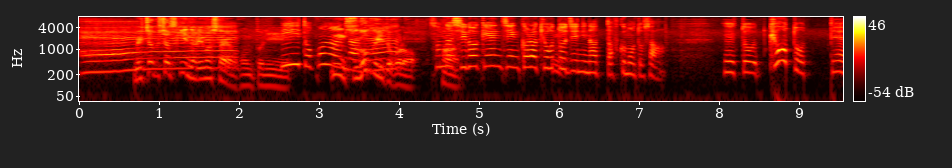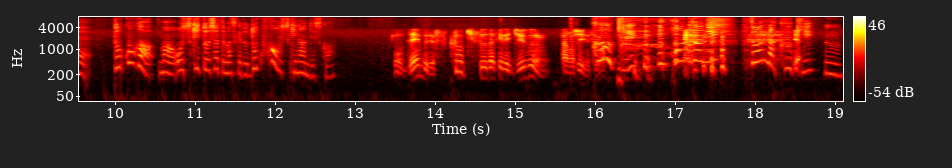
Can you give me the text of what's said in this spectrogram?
へえ。めちゃくちゃ好きになりましたよ本当にいいとこなんだね。うん、すごくいいところそんな滋賀県人から京都人になった福本さん。えっ、と、京都って、どこが、まあ、お好きとおっしゃってますけど、どこがお好きなんですか？もう全部です。空気吸うだけで十分楽しいですよ。空気？本当に？どんな空気？うん。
